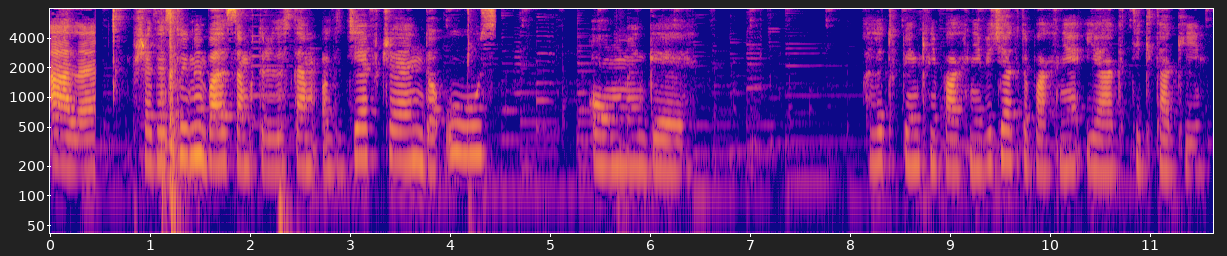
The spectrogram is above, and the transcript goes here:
ale przetestujmy balsam, który dostałam od dziewczyn do ust. OMG. Ale to pięknie pachnie. Wiecie jak to pachnie? Jak tiktaki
